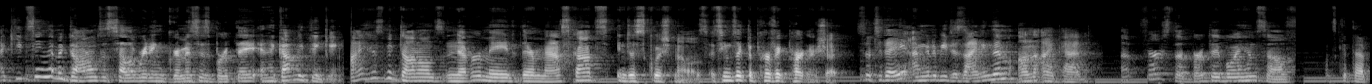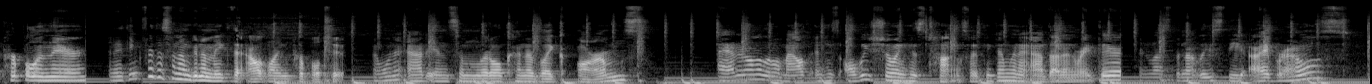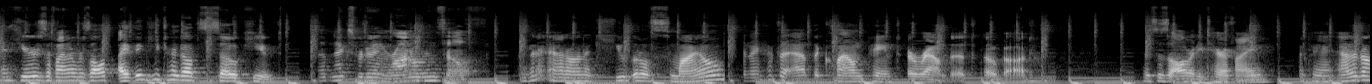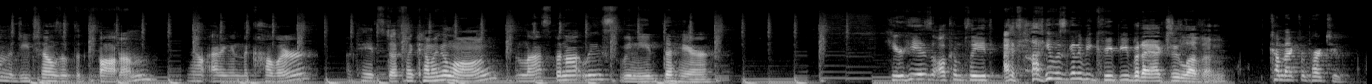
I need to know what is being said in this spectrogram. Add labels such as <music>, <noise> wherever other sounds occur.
I keep seeing that McDonald's is celebrating Grimace's birthday, and it got me thinking. Why has McDonald's never made their mascots into Squishmallows? It seems like the perfect partnership. So today, I'm gonna be designing them on the iPad. Up first, the birthday boy himself. Let's get that purple in there. And I think for this one, I'm gonna make the outline purple too. I wanna add in some little kind of like arms. I added on a little mouth and he's always showing his tongue. So I think I'm gonna add that in right there. And last but not least, the eyebrows. And here's the final result. I think he turned out so cute. Up next, we're doing Ronald himself. I'm gonna add on a cute little smile. And I have to add the clown paint around it. Oh God. This is already terrifying. Okay, I added on the details at the bottom. Now adding in the color. Okay, it's definitely coming along. And last but not least, we need the hair. Here he is all complete. <laughs> I thought he was gonna be creepy, but I actually love him. Come back for part two.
